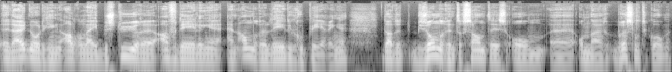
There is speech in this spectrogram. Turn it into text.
een uitnodiging allerlei besturen, afdelingen en andere ledengroeperingen, dat het bijzonder interessant is om, om naar Brussel te komen.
